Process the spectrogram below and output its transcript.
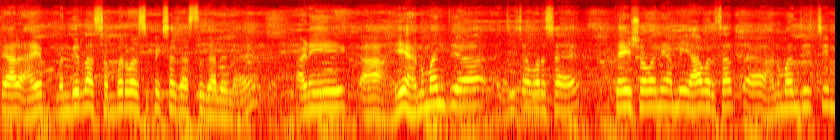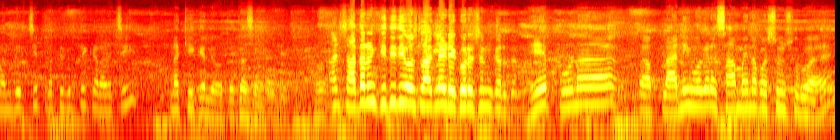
त्या हे मंदिरला शंभर वर्षापेक्षा जास्त झालेलं आहे. आणि हे हनुमान जी- जीचा वर्ष आहे. त्या हिशोबाने आम्ही या वर्षात हनुमानजीची मंदिरची प्रतिकृती करायची नक्की केले होते तसं. आणि साधारण किती दिवस लागले डेकोरेशन करताना? हे पूर्ण प्लॅनिंग वगैरे सहा महिन्यापासून सुरू आहे.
